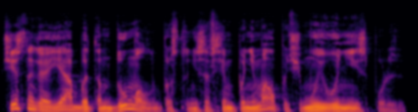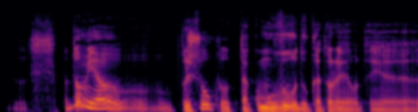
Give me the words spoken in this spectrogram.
Честно говоря, я об этом думал, просто не совсем понимал, почему его не используют. Потом я пришел к такому выводу, который, вот, э,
